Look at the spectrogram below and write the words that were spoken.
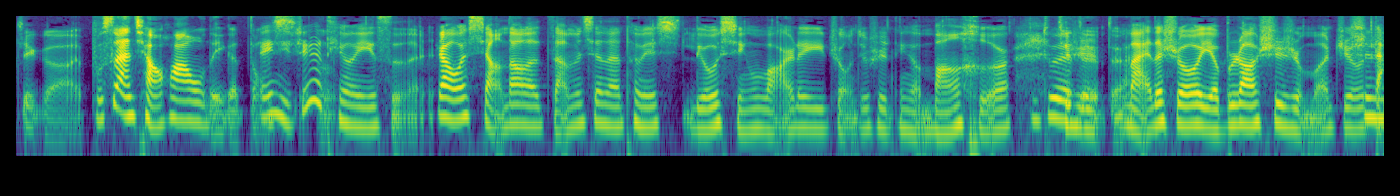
这个不算强化物的一个东西。哎，你这个挺有意思的，让我想到了咱们现在特别流行玩的一种，就是那个盲盒，就是买的时候也不知道是什么，只有打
